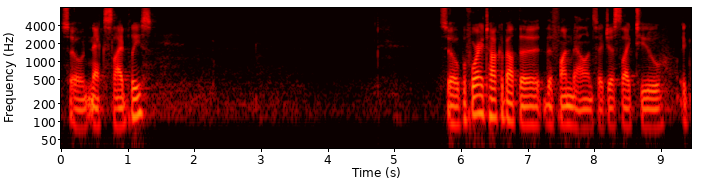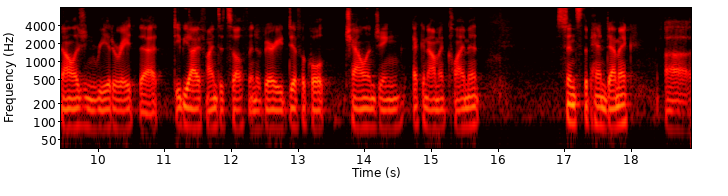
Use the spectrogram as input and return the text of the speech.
So, next slide, please. So, before I talk about the, the fund balance, I'd just like to acknowledge and reiterate that DBI finds itself in a very difficult challenging economic climate. Since the pandemic, uh,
